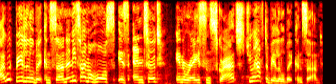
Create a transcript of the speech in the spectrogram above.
I would be a little bit concerned. Anytime a horse is entered in a race and scratched, you have to be a little bit concerned.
